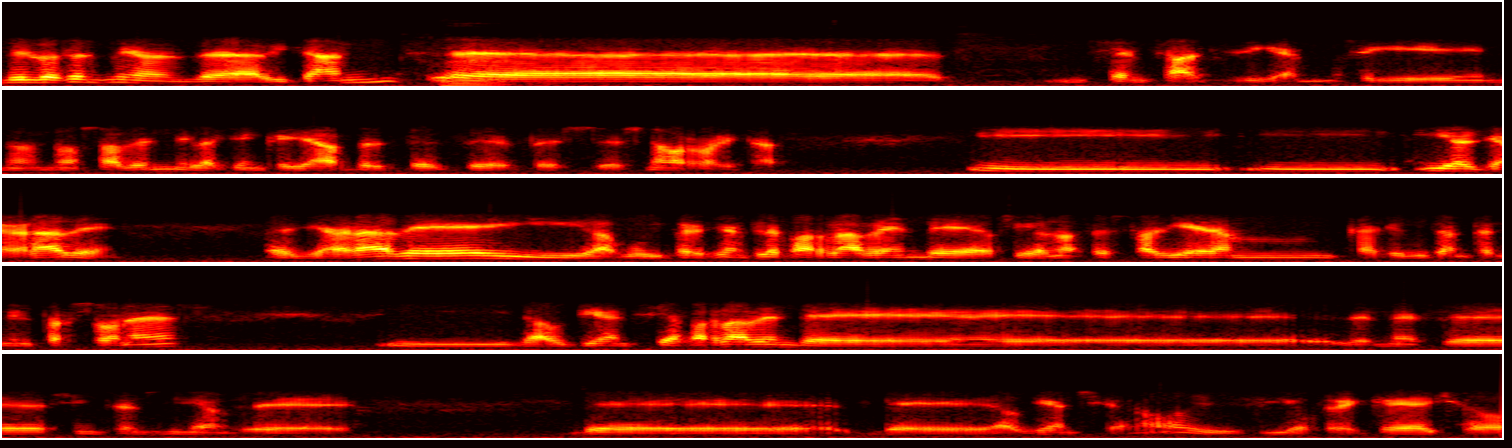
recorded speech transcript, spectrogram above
1.200 milions d'habitants eh, sensats, diguem, o sigui, no, no saben ni la gent que hi ha, és, és, és una barbaritat. I, i, i els agrada, els agrada i avui, per exemple, parlaven de... O sigui, el nostre estadi érem quasi 80.000 persones d'audiència parlaven de de més de 500 milions d'audiència, no? I jo crec que això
